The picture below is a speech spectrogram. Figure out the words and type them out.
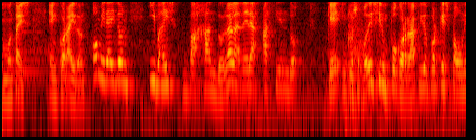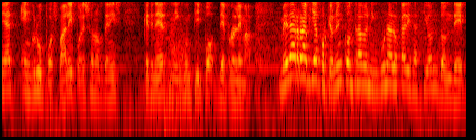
montáis en Coraidon o Miraidon y vais bajando la ladera haciendo que incluso podéis ir un poco rápido porque spawnean en grupos, ¿vale? Y por eso no tenéis que tener ningún tipo de problema. Me da rabia porque no he encontrado ninguna localización donde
